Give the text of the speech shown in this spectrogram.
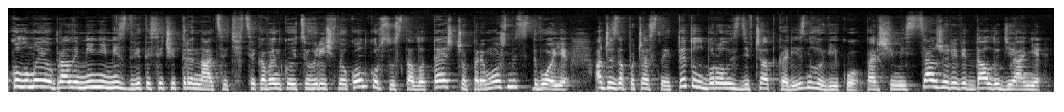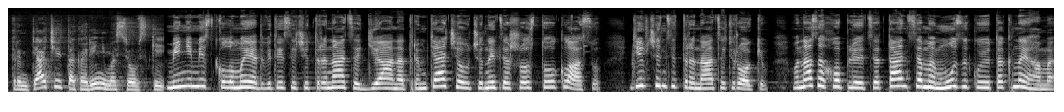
Коломиї обрали міні-міс 2013. Цікавинкою цьогорічного конкурсу стало те, що переможниць двоє, адже за почесний титул боролись дівчатка різного віку. Перші місця журі віддало Діані Тремтячій та Каріні Масьовській. Міні-міст Коломия 2013 Діана Тремтяча, учениця 6 класу. Дівчинці 13 років. Вона захоплюється танцями, музикою та книгами.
